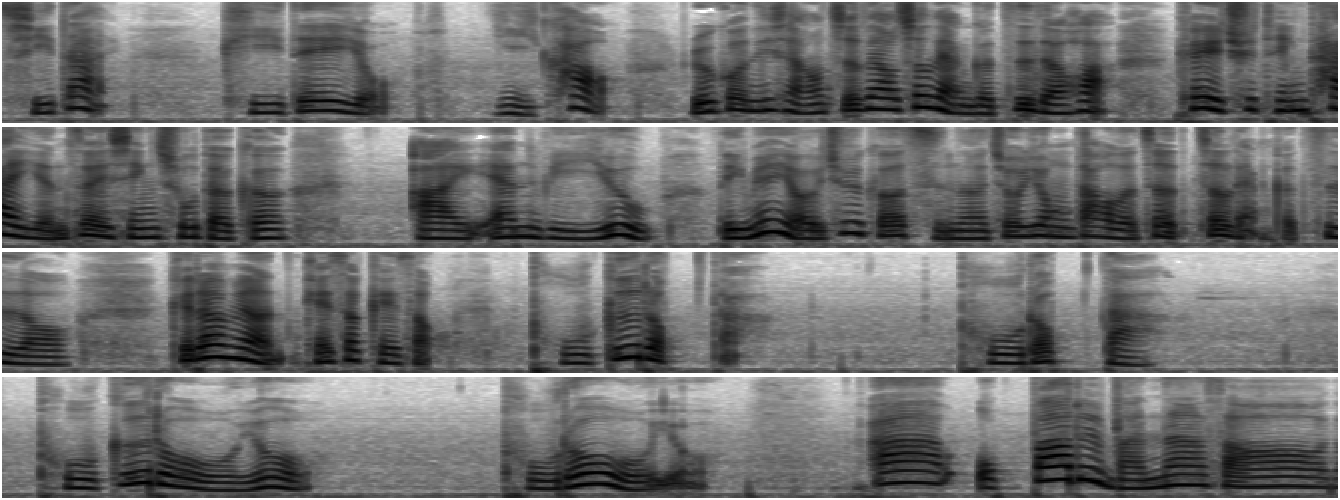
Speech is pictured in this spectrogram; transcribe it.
期待；기대요，依靠。如果你想要知道这两个字的话，可以去听泰妍最新出的歌《I Envy You》，里面有一句歌词呢，就用到了这这两个字哦。그러면계속계속 부끄럽다부럽다부끄러워요부러워요啊，오빠를만나서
